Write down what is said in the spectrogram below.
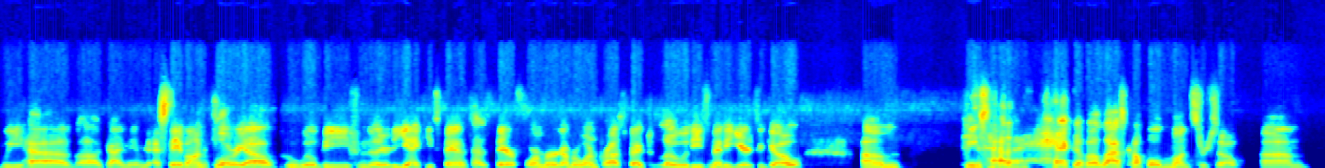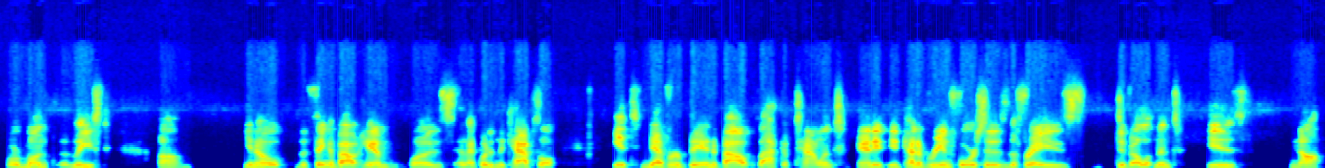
we have a guy named Estevan Florial, who will be familiar to Yankees fans as their former number one prospect low these many years ago. Um, he's had a heck of a last couple months or so, um, or month at least. Um, you know, the thing about him was, as I put in the capsule, it's never been about lack of talent. And it, it kind of reinforces the phrase development is not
